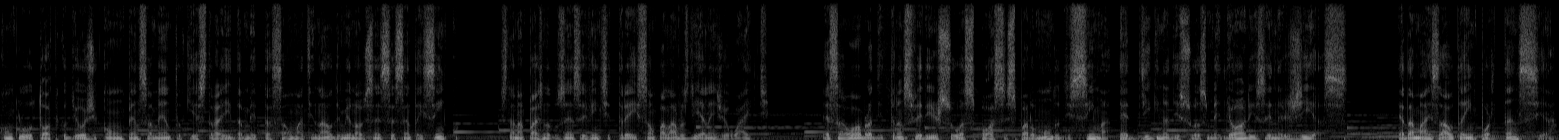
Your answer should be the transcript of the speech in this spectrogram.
Concluo o tópico de hoje com um pensamento que extraí da meditação matinal de 1965. Está na página 223, são palavras de Ellen G. White. Essa obra de transferir suas posses para o mundo de cima é digna de suas melhores energias. É da mais alta importância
